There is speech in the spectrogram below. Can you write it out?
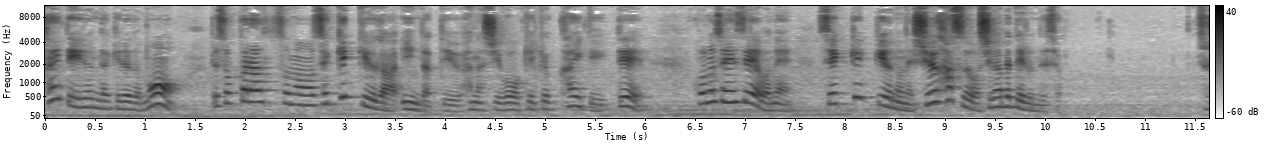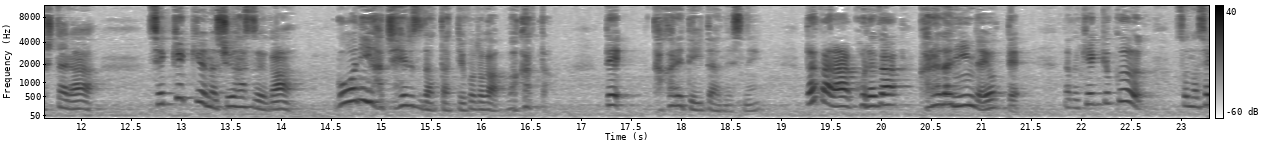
書いているんだけれどもでそこからその赤血球がいいんだっていう話を結局書いていてこの先生はね赤血球のね周波数を調べてるんですよ。そしたら赤血球の周波数が 528Hz だったっていうことが分かった。って書かれていたんですね。だからこれが体にいいんだよって。だか結局その赤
